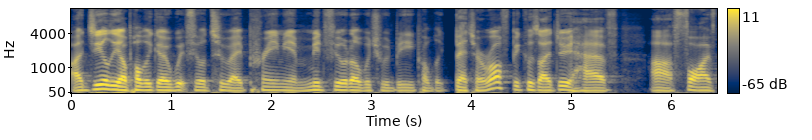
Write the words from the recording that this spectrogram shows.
Ideally, I'll probably go Whitfield to a premium midfielder, which would be probably better off because I do have uh, five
